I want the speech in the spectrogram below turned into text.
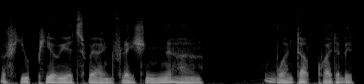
a few periods where inflation uh, went up quite a bit.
